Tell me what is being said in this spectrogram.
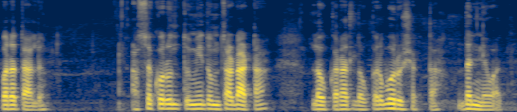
परत आलं. असं करून तुम्ही तुमचा डाटा लवकरात लवकर भरू शकता. धन्यवाद.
